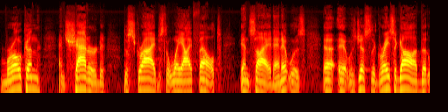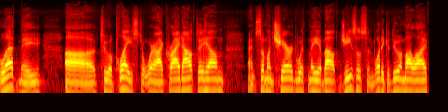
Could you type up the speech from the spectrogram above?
broken, and shattered. Describes the way I felt inside, and it was uh, it was just the grace of God that led me uh, to a place to where I cried out to Him, and someone shared with me about Jesus and what He could do in my life.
